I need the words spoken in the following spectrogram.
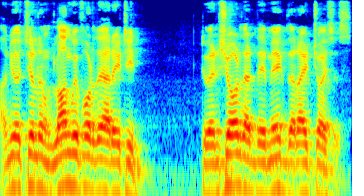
on your children long before they are 18 to ensure that they make the right choices.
